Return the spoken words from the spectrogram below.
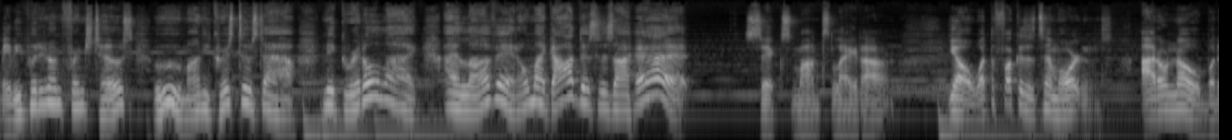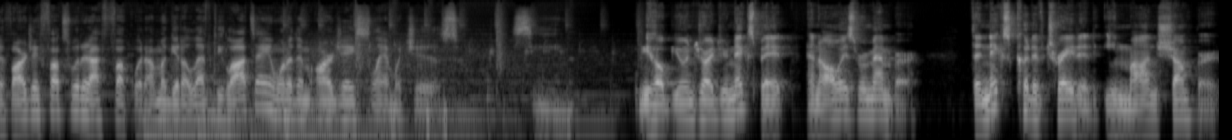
Maybe put it on French toast. Ooh, Monte Cristo style. McGriddle like. I love it. Oh my god, this is a hit. Six months later. Yo, what the fuck is a Tim Hortons? I don't know, but if RJ fucks with it, I fuck with it. I'm gonna get a lefty latte and one of them RJ sandwiches. Scene. We hope you enjoyed your Knicks bait, and always remember the Knicks could have traded Iman Shumpert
